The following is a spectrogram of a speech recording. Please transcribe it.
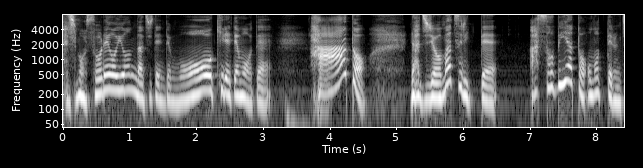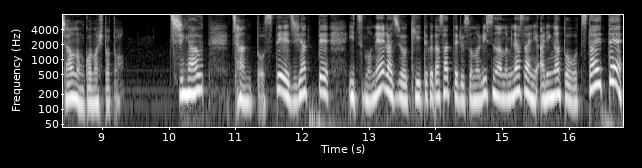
私もそれを読んだ時点でもう切れてもうてはあとラジオ祭りって遊びやと思ってるんちゃうのこの人と。違う。ちゃんとステージやっていつもねラジオを聴いてくださってるそのリスナーの皆さんにありがとうを伝えて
